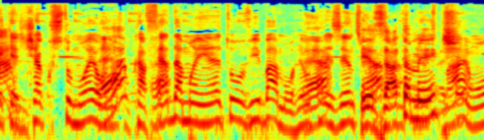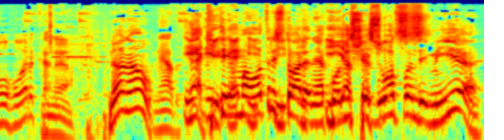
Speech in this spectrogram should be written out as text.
é que a gente acostumou, é o, É, o café da manhã tu ouvir, bah, morreu É. 300 Exatamente. Ah, é um horror, cara. Não, não. Merda. E, É e tem é, uma outra e- história, e- né? e Quando chegou pessoas- a pandemia.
